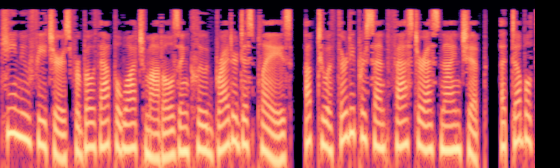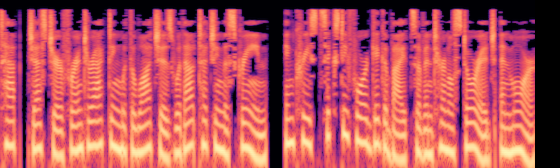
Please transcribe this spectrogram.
Key new features for both Apple Watch models include brighter displays, up to a 30% faster S9 chip, a double tap gesture for interacting with the watches without touching the screen, increased 64 gigabytes of internal storage, and more.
